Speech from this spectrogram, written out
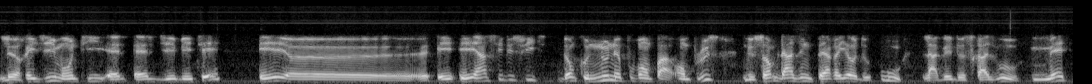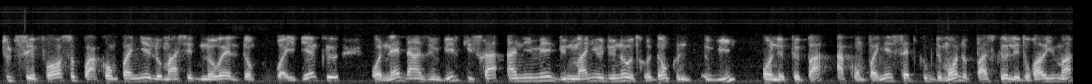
le régime anti-LGBT et, euh, et, et ainsi de suite. Donc nous ne pouvons pas. En plus, nous sommes dans une période où la ville de Strasbourg met toutes ses forces pour accompagner le marché de Noël. Donc vous voyez bien que on est dans une ville qui sera animée d'une manière ou d'une autre. Donc oui, on ne peut pas accompagner cette Coupe du Monde parce que les droits humains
